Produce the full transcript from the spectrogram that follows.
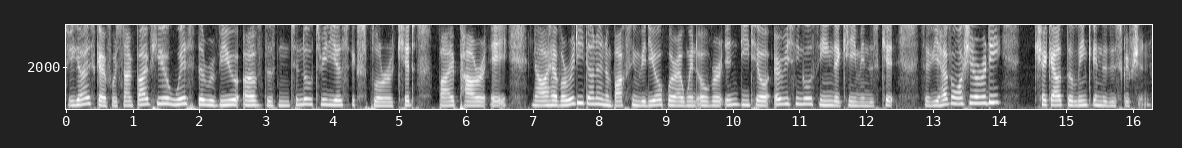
Hey guys, Skyforce95 here with the review of the Nintendo 3DS Explorer Kit by Power A. Now I have already done an unboxing video where I went over in detail every single thing that came in this kit. So if you haven't watched it already, check out the link in the description.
